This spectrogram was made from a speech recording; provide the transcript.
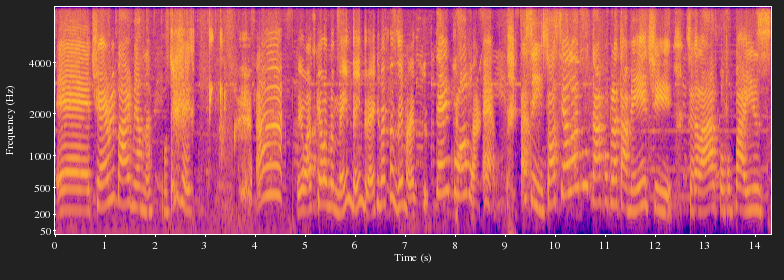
é, Cherry Buy mesmo, né? Não tem jeito. ah, eu acho que ela nem, nem drag vai fazer mais. Tem como. É. Assim, só se ela mudar completamente, sei lá, for para um país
